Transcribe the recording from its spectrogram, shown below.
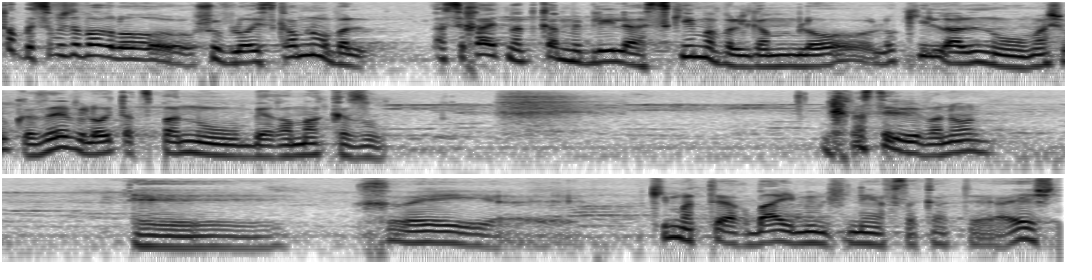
טוב, בסופו של דבר, לא, שוב, לא הסכמנו, אבל השיחה התנתקה מבלי להסכים, אבל גם לא, לא קיללנו משהו כזה ולא התעצבנו ברמה כזו. נכנסתי ללבנון, אה, אחרי אה, כמעט ארבעה ימים לפני הפסקת אה, האש,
